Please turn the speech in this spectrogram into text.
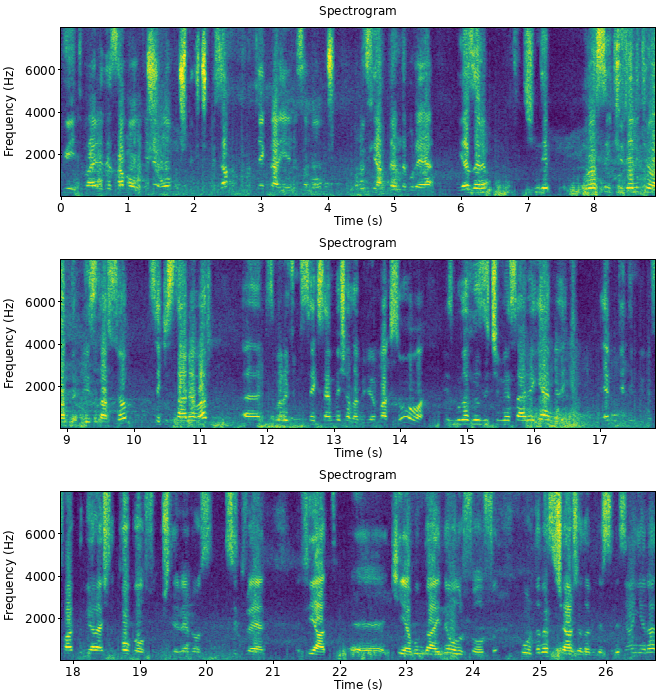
bugün itibariyle de zam olmuş. Olmuştu küçük bir zam. Tekrar yeni bir zam olmuş. Onun fiyatlarını da buraya yazarım. Şimdi burası 250 kW'lık bir istasyon. 8 tane var. Ee, bizim aracımız 85 alabiliyor maksimum ama biz burada hız için vesaire gelmedik. Hem dediğim gibi farklı bir araçta TOG olsun, işte Renault, Citroen, Fiat, e, Kia, Hyundai ne olursa olsun burada nasıl şarj alabilirsiniz? Yan yana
